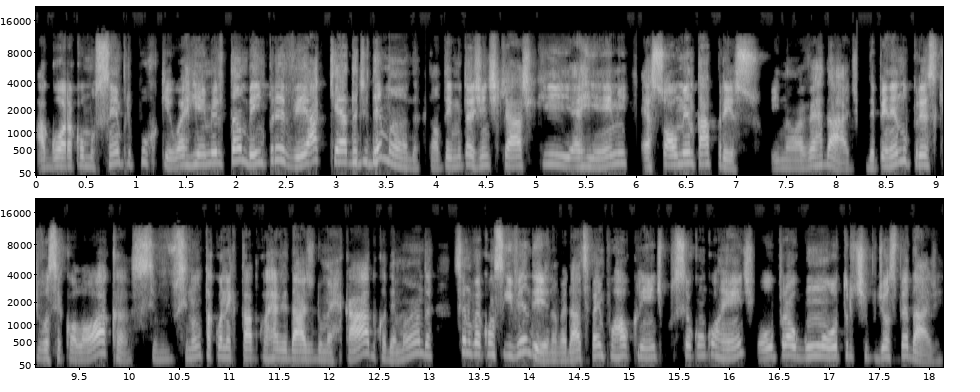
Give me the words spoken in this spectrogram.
Agora, como sempre, porque o RM ele também prevê a queda de demanda. Então, tem muita gente que acha que RM é só aumentar preço, e não é verdade. Dependendo do preço que você coloca, se, se não está conectado com a realidade do mercado, com a demanda, você não vai conseguir vender. Na verdade, você vai empurrar o cliente para o seu concorrente ou para algum outro tipo de hospedagem.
